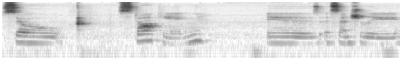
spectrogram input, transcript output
so, stalking is essentially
